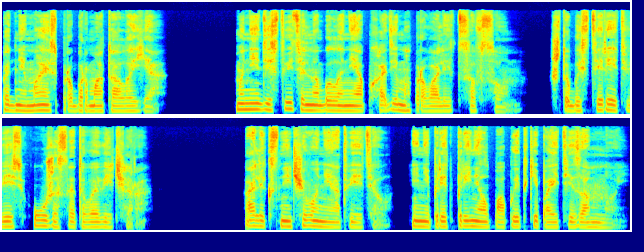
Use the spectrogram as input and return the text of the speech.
Поднимаясь, пробормотала я. Мне действительно было необходимо провалиться в сон, чтобы стереть весь ужас этого вечера. Алекс ничего не ответил и не предпринял попытки пойти за мной.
